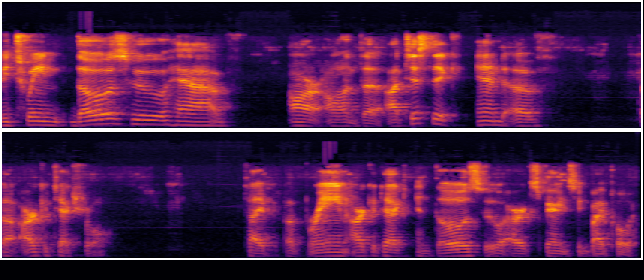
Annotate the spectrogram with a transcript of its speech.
between those who have are on the autistic end of the architectural type of brain architect and those who are experiencing bipolar.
